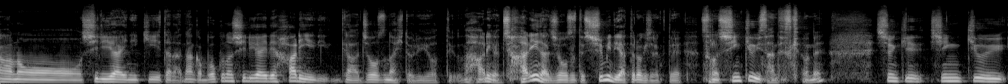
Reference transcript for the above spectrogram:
あの知り合いに聞いたらなんか僕の知り合いで針が上手な人いるよっていう 針が針が上手って趣味でやってるわけじゃなくてその鍼灸医さんですけどね。鍼灸鍼灸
